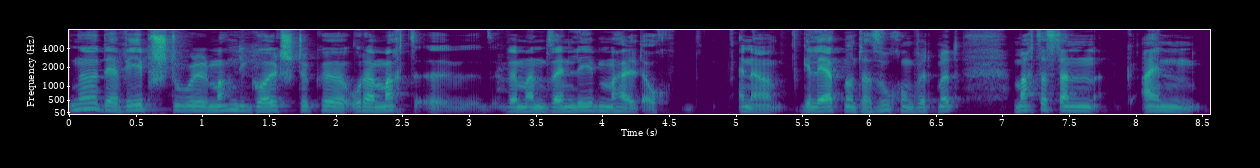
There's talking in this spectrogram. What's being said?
ne, der Webstuhl, machen die Goldstücke oder macht, äh, wenn man sein Leben halt auch einer gelehrten Untersuchung widmet, macht das dann einen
